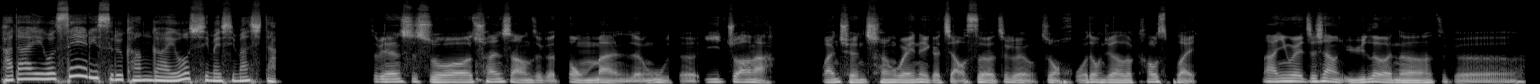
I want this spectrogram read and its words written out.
課題を整理する考えを示しました。这边是说穿上这个动漫人物的衣装啊，完全成为那个角色，这个这种活动就叫做 cosplay。那因为这项娱乐呢，这个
